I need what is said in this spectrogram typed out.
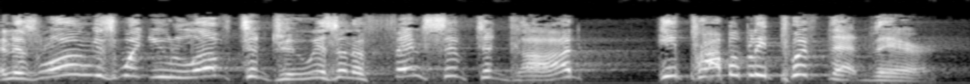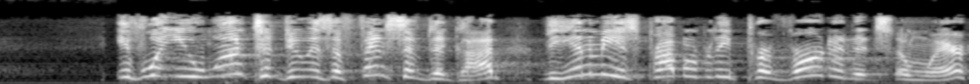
And as long as what you love to do isn't offensive to God, He probably put that there. If what you want to do is offensive to God, the enemy has probably perverted it somewhere,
